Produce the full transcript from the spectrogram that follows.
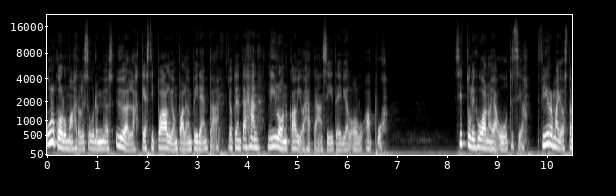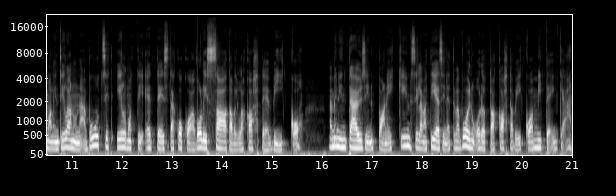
ulkoilumahdollisuuden myös yöllä, kesti paljon paljon pidempään, joten tähän Lilon kaviohätään siitä ei vielä ollut apua. Sitten tuli huonoja uutisia – Firma, josta mä olin tilannut nämä bootsit, ilmoitti, ettei sitä kokoa olisi saatavilla kahteen viikkoon. Mä menin täysin panikkiin, sillä mä tiesin, että mä voinut odottaa kahta viikkoa mitenkään.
